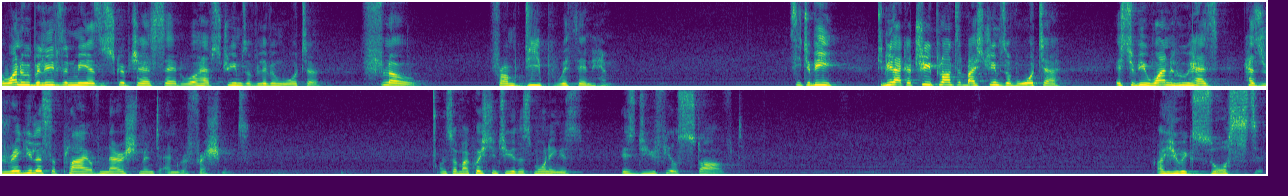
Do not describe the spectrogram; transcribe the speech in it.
The one who believes in me, as the scripture has said, will have streams of living water flow from deep within him. See, to be, to be like a tree planted by streams of water is to be one who has, has regular supply of nourishment and refreshment. And so, my question to you this morning is, is do you feel starved? Are you exhausted?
